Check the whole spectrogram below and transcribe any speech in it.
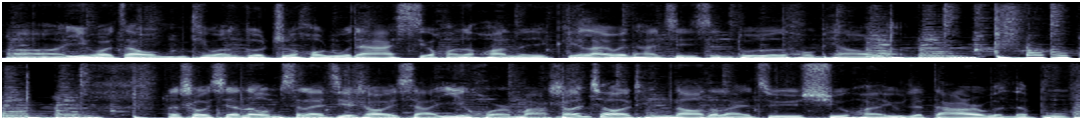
呃，一会儿在我们听完歌之后，如果大家喜欢的话呢，也可以来为他进行多多的投票了。那首先呢，我们先来介绍一下，一会儿马上就要听到的，来自于徐怀钰的《达尔文的步伐》，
